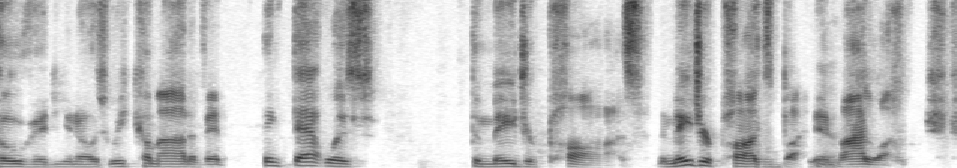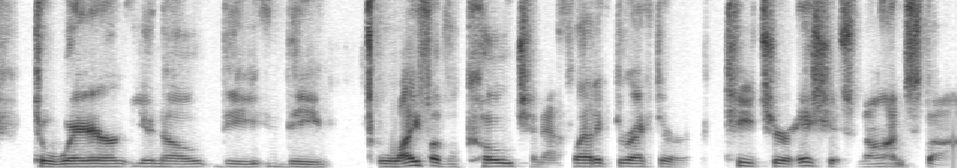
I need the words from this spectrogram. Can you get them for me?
covid you know as we come out of it i think that was the major pause, the major pause button yeah. in my life to where, you know, the, the life of a coach, an athletic director, teacher, it's just nonstop.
